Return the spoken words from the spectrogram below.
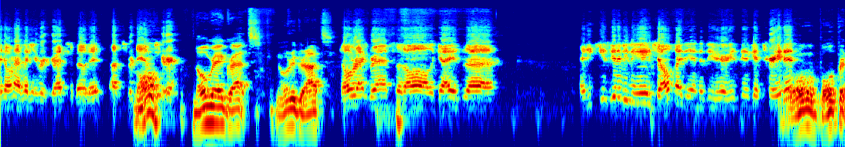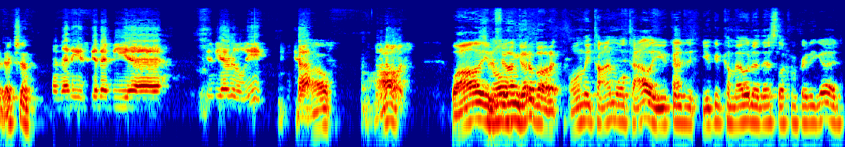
I don't have any regrets about it. That's for damn No. sure. No regrets. No regrets. No regrets at all. The guy's. Uh, I think he's going to be in the AHL by the end of the year. He's going to get traded, Oh, bold prediction. and then he's going to be uh, he's going to be out of the league. Cup. Wow. Who Wow. knows? Well, you You're know, feeling good about it. only time will tell. You could you could come out of this looking pretty good.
